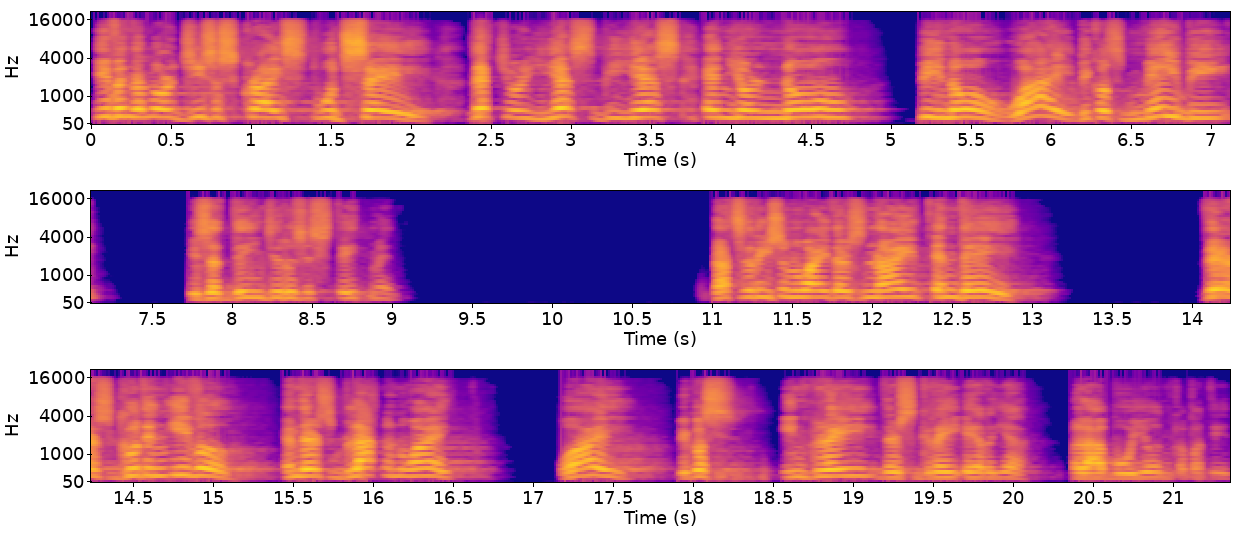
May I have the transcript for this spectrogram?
Even the Lord Jesus Christ would say, Let your yes be yes and your no be no. Why? Because maybe is a dangerous statement. That's the reason why there's night and day. There's good and evil, and there's black and white. Why? Because in gray, there's gray area. Malabo yun, kapatid.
